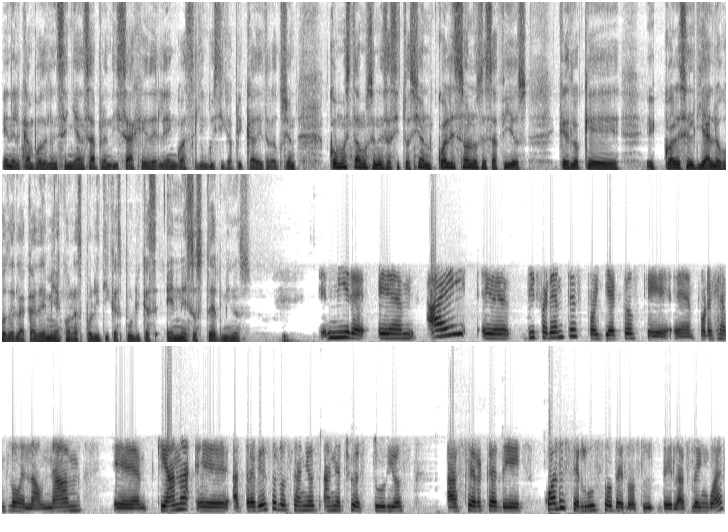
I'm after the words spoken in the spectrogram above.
en el campo de la enseñanza, aprendizaje de lenguas, lingüística aplicada y traducción. ¿Cómo estamos en esa situación? ¿Cuáles son los desafíos? ¿Qué es lo que, eh, cuál es el diálogo de la academia con las políticas públicas en esos términos? Eh, mire, em, hay eh, diferentes proyectos que, eh, por ejemplo, en la UNAM, eh, que han, a través de los años han hecho estudios acerca de cuál es el uso de, los, de las lenguas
